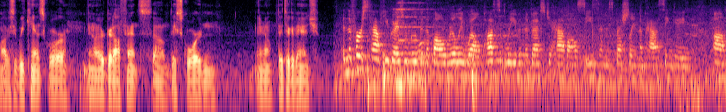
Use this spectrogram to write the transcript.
obviously we can't score. You know, they're good offense, so they scored and you know they took advantage. In the first half, you guys were moving the ball really well, possibly even the best you have all season, especially in the passing game. Um,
